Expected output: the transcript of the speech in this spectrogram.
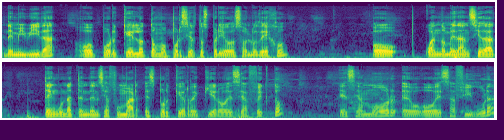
de mi vida? ¿O por qué lo tomo por ciertos periodos o lo dejo? ¿O cuando me da ansiedad tengo una tendencia a fumar? Es porque requiero ese afecto, ese amor eh, o- o esa figura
